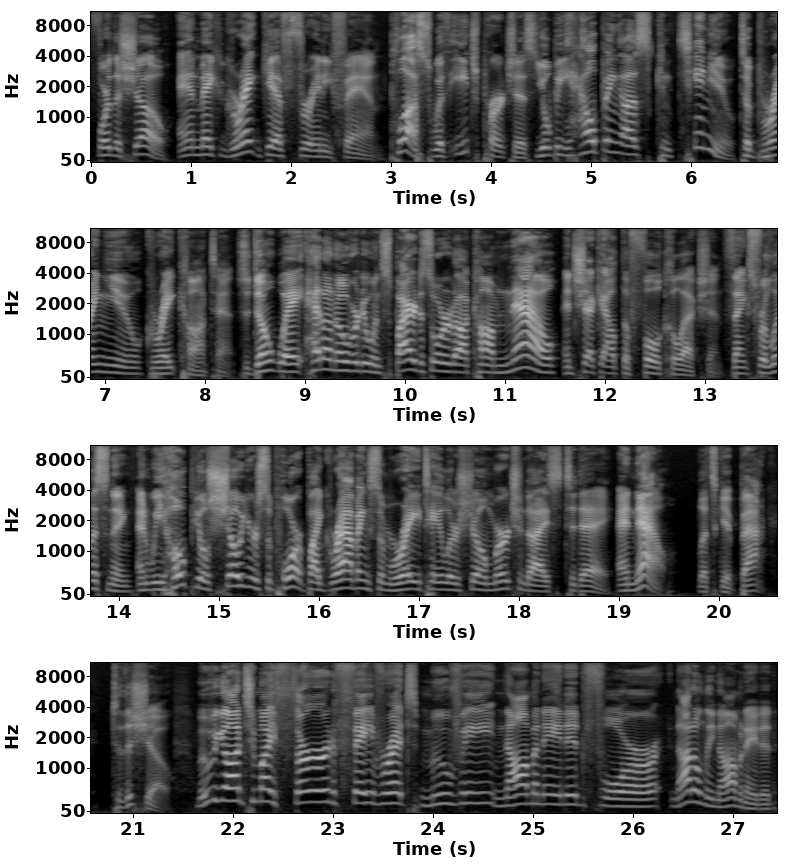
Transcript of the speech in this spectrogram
for the show and make a great gift for any fan. Plus, with each purchase, you'll be helping us continue to bring you great content. So don't wait, head on over to inspireddisorder.com now and check out the full collection. Thanks for listening, and we hope you'll show your support by grabbing some Ray Taylor Show merchandise today. And now, let's get back to the show. Moving on to my third favorite movie nominated for not only nominated,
